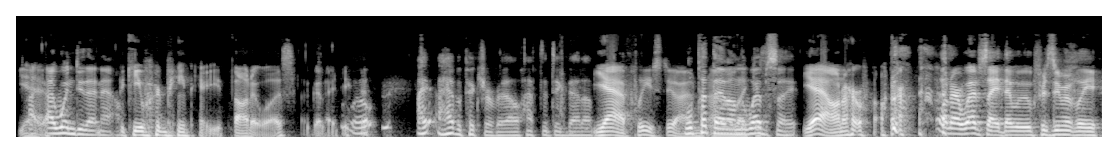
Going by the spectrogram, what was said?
Yeah, I, I wouldn't do that now. the keyword being there, you thought it was a good idea. Well, I, I have a picture of it. I'll have to dig that up. yeah, please do. we'll put that on the website. website. Yeah, on our on our, on our website that we would presumably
